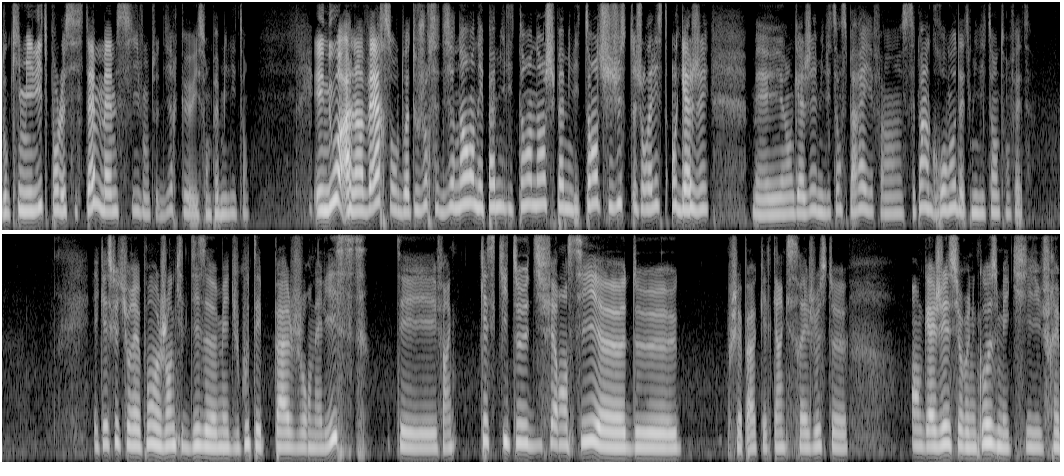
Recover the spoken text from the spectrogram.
Donc ils militent pour le système, même s'ils vont te dire qu'ils ne sont pas militants. Et nous, à l'inverse, on doit toujours se dire non, on n'est pas militant, non, je suis pas militante, je suis juste journaliste engagée. Mais engagée et militant, c'est pareil. Enfin, c'est pas un gros mot d'être militante en fait. Et qu'est-ce que tu réponds aux gens qui te disent euh, mais du coup t'es pas journaliste? T'es, enfin, qu'est-ce qui te différencie euh, de, je sais pas, quelqu'un qui serait juste euh, engagé sur une cause mais qui ferait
